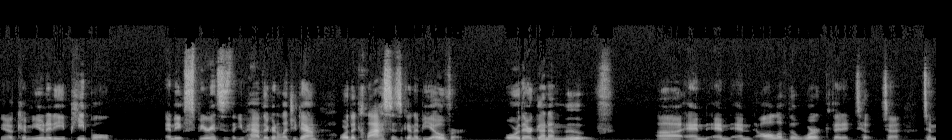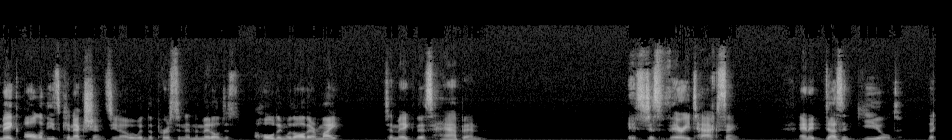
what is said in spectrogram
You know, community people and the experiences that you have, they're going to let you down, or the class is going to be over, or they're going to move, uh, and and and all of the work that it took to to make all of these connections, you know, with the person in the middle just holding with all their might to make this happen, it's just very taxing, and it doesn't yield the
